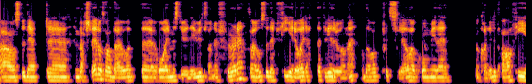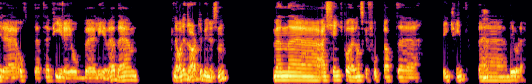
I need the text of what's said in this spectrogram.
Jeg har studert eh, en bachelor, og så hadde jeg jo et eh, år med studie i utlandet før det. Så har jeg jo studert fire år rett etter videregående. Og da var plutselig da kom i det man kaller litt A4, 8 til 4-jobb-livet. Det, det var litt rart i begynnelsen. Men eh, jeg kjente på det ganske fort at eh, det gikk fint. Det, det gjorde det.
